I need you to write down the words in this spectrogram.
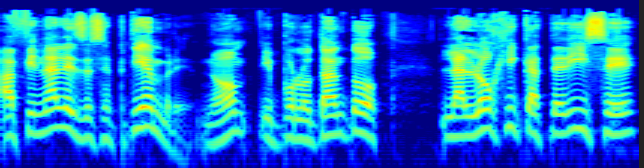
a finales de septiembre, ¿no? Y por lo tanto, la lógica te dice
